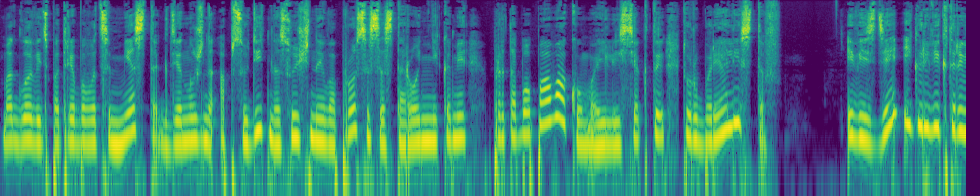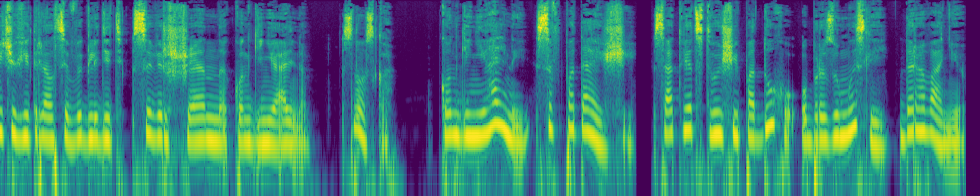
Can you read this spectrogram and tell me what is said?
Могло ведь потребоваться место, где нужно обсудить насущные вопросы со сторонниками протопопа вакуума или секты турбореалистов. И везде Игорь Викторович ухитрялся выглядеть совершенно конгениально. Сноска. Конгениальный, совпадающий, соответствующий по духу, образу мыслей, дарованию.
